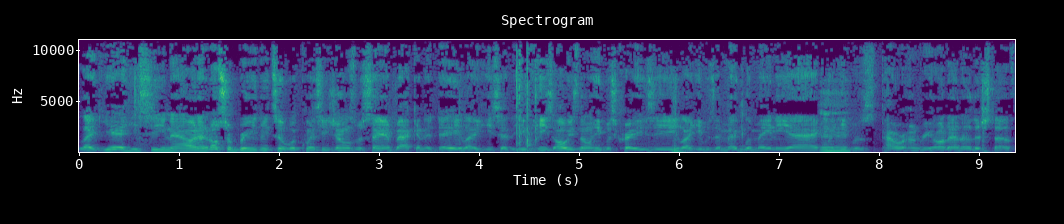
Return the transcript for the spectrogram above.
like yeah, he's see now, and it also brings me to what Quincy Jones was saying back in the day. Like he said, he, he's always known he was crazy, like he was a megalomaniac, like he mm-hmm. was power hungry, all that other stuff.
